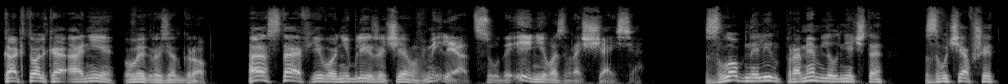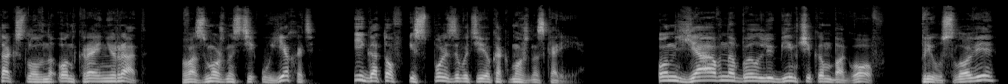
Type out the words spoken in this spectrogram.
как только они выгрузят гроб. Оставь его не ближе, чем в миле отсюда, и не возвращайся». Злобный Лин промямлил нечто, звучавшее так, словно он крайне рад возможности уехать и готов использовать ее как можно скорее. Он явно был любимчиком богов, при условии,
